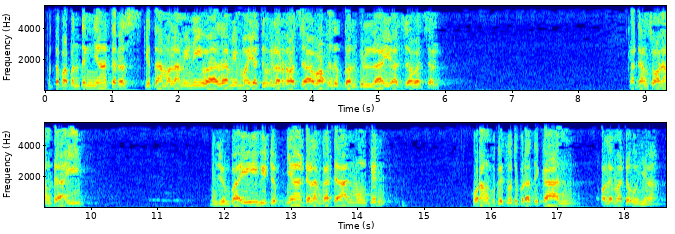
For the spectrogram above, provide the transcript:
Betapa pentingnya terus kita malam ini wa la mimma yad'u ila raja wa billahi azza wa jal. Kadang seorang dai menjumpai hidupnya dalam keadaan mungkin kurang begitu diperhatikan oleh madhunya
